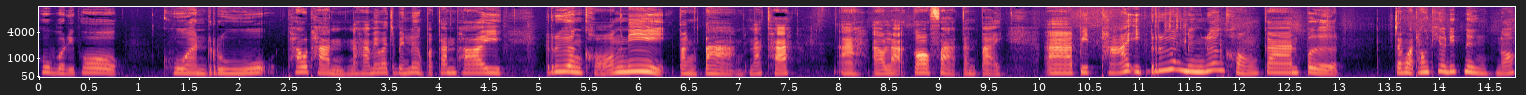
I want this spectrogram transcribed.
ผู้บริโภคควรรู้เท่าทันนะคะ ไม่ว่าจะเป็นเรื่องประกันภัย เรื่องของหนี้ต่างๆนะคะอะเอาละก็ฝากกันไปอ่าปิดท้ายอีกเรื่องหนึ่งเรื่องของการเปิดจังหวัดท่องเที่ยวนิดนึงเนาะ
